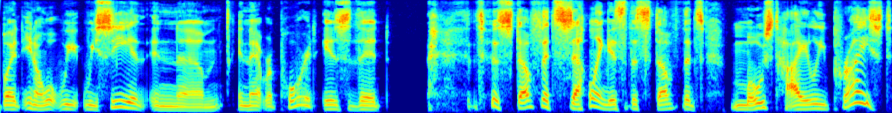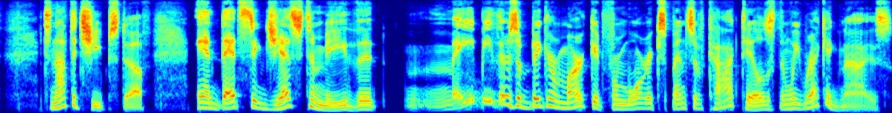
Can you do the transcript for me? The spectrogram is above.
But, you know, what we, we see in, in, um, in that report is that the stuff that's selling is the stuff that's most highly priced. It's not the cheap stuff. And that suggests to me that maybe there's a bigger market for more expensive cocktails than we recognize.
